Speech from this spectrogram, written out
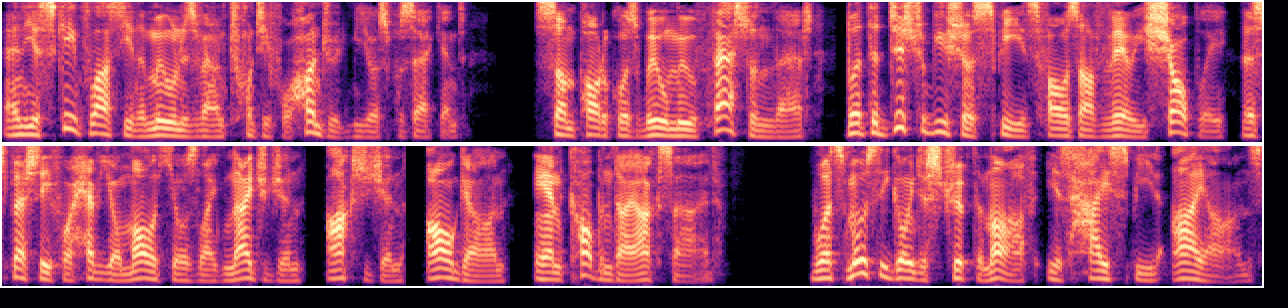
and the escape velocity of the moon is around 2400 meters per second. Some particles will move faster than that, but the distribution of speeds falls off very sharply, especially for heavier molecules like nitrogen, oxygen, argon, and carbon dioxide. What's mostly going to strip them off is high speed ions,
